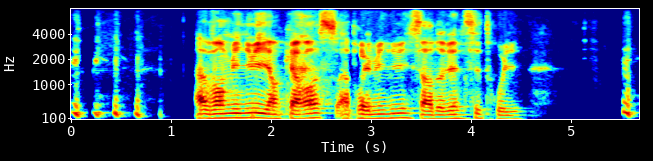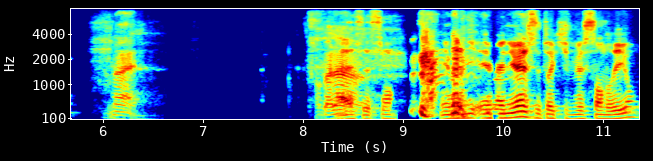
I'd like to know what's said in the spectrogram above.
Avant minuit en carrosse, après minuit, ça redevient une citrouille. Ouais. Ah bah là, Ouais, c'est ça. Emmanuel, Emmanuel, c'est toi qui fais Cendrillon.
